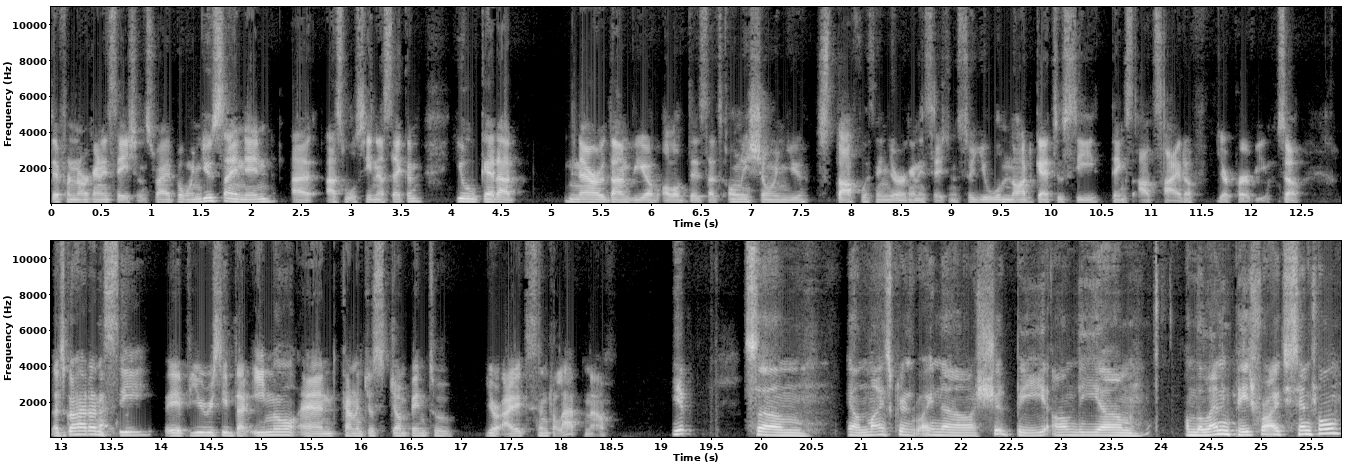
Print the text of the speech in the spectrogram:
different organizations, right? But when you sign in, uh, as we'll see in a second, you will get a narrowed down view of all of this that's only showing you stuff within your organization. So you will not get to see things outside of your purview. So let's go ahead and see if you received that email and kind of just jump into your IoT Central app now. Yep. So um, on my screen right now should be on the um, on the landing page for IoT Central,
